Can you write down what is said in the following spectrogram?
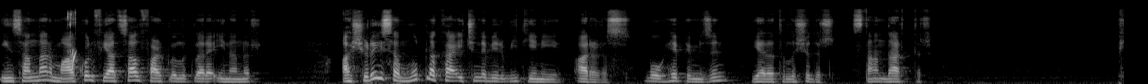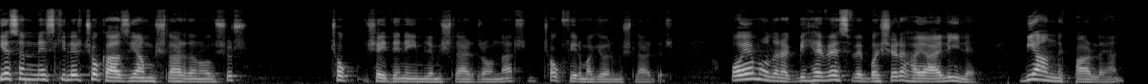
İnsanlar makul fiyatsal farklılıklara inanır. Aşırıysa mutlaka içinde bir bit yeniği ararız. Bu hepimizin yaratılışıdır, standarttır. Piyasanın eskileri çok az yanmışlardan oluşur. Çok şey deneyimlemişlerdir onlar. Çok firma görmüşlerdir. OEM olarak bir heves ve başarı hayaliyle bir anlık parlayan,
